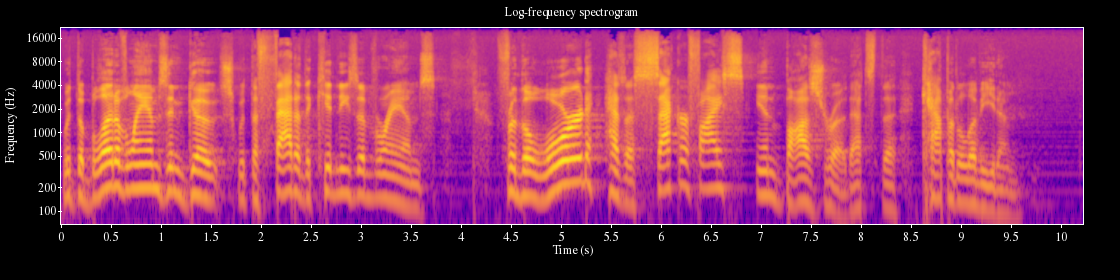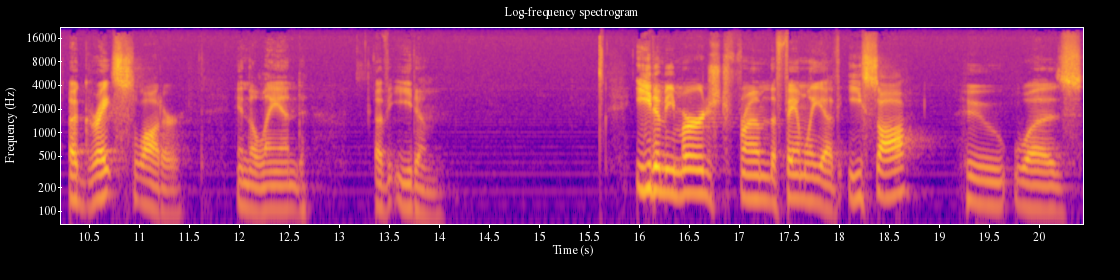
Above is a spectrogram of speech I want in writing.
with the blood of lambs and goats, with the fat of the kidneys of rams. For the Lord has a sacrifice in Bozrah, that's the capital of Edom, a great slaughter in the land of Edom. Edom emerged from the family of Esau, who was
